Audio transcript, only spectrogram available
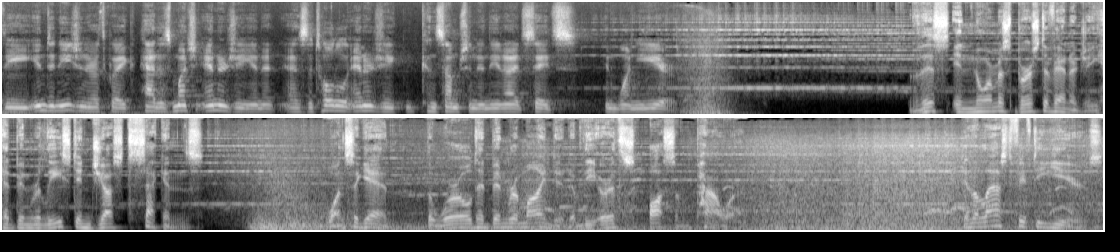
The Indonesian earthquake had as much energy in it as the total energy consumption in the United States in one year. This enormous burst of energy had been released in just seconds. Once again, the world had been reminded of the Earth's awesome power. In the last 50 years,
